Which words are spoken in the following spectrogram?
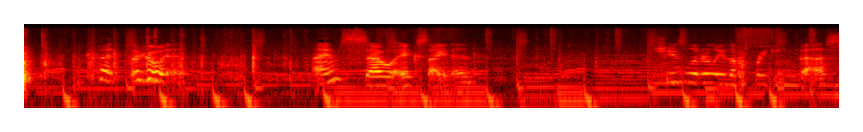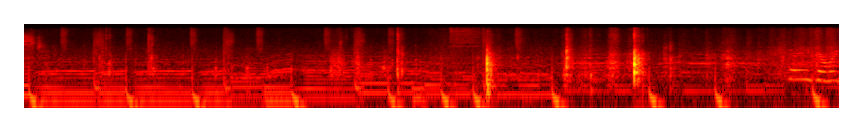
to cut through it. I am so excited. She's literally the freaking best. Okay, here we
